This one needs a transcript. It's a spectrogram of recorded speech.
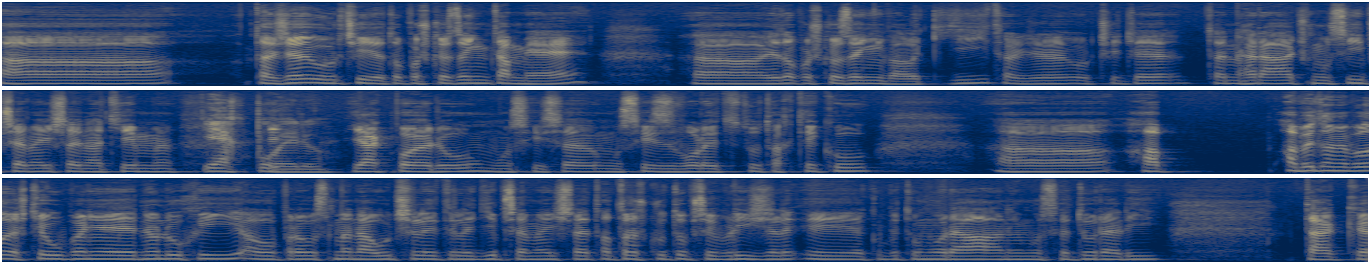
Uh, takže určitě to poškození tam je. Eh, je to poškození velký, takže určitě ten hráč musí přemýšlet nad tím, jak pojedu. Jak pojedu, musí se musí zvolit tu taktiku. Eh, a aby to nebylo ještě úplně jednoduchý a opravdu jsme naučili ty lidi přemýšlet a trošku to přiblížili i jakoby tomu reálnému světu rally, tak eh,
